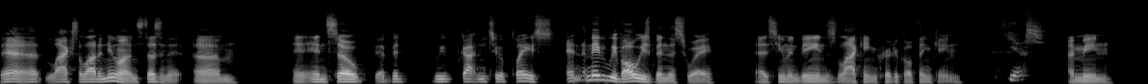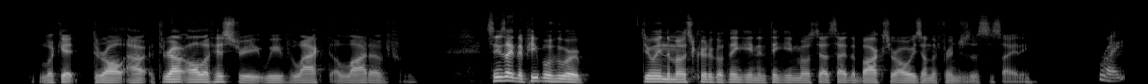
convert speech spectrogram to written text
yeah that lacks a lot of nuance doesn't it um and, and so uh, but we've gotten to a place and maybe we've always been this way as human beings lacking critical thinking Yes. I mean, look at through all out throughout all of history, we've lacked a lot of. Seems like the people who are doing the most critical thinking and thinking most outside the box are always on the fringes of society. Right.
